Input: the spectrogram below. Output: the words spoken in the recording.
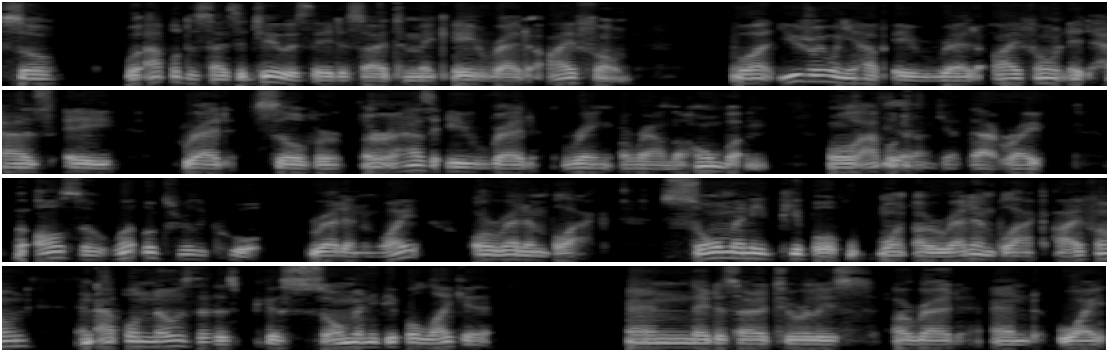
So what Apple decides to do is they decide to make a red iPhone. But usually when you have a red iPhone, it has a red silver, or it has a red ring around the home button. Well, Apple Yeah. didn't get that right. But also, what looks really cool? Red and white or red and black? So many people want a red and black iPhone, and Apple knows this because so many people like it. And they decided to release a red and white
